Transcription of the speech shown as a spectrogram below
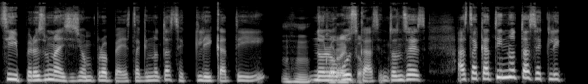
Sí, pero es una decisión propia y hasta que no te hace clic a ti, no lo buscas. Entonces, hasta que a ti no te hace clic,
